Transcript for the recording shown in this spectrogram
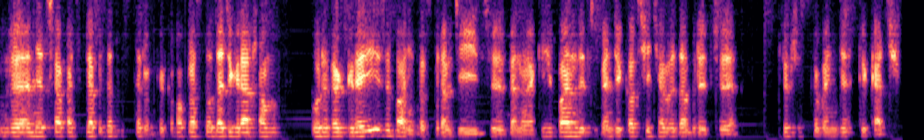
Że nie trzeba płacić za testerów, tylko po prostu dać graczom urywek gry i żeby oni to sprawdzili, czy będą jakieś błędy, czy będzie kod sieciowy dobry, czy, czy wszystko będzie stykać.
